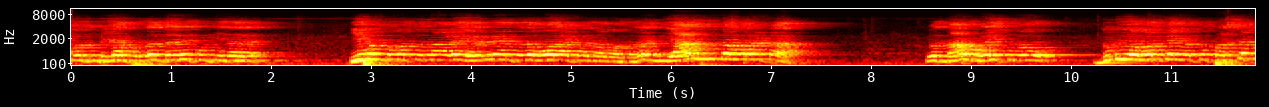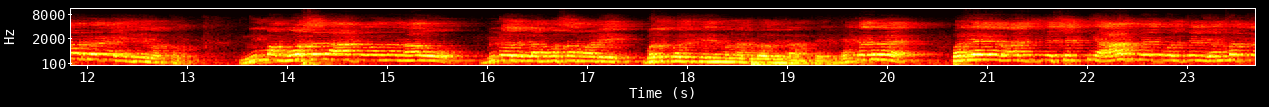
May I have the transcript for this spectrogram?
ಇವತ್ತು ಬಿಜಾಪುರದಲ್ಲಿ ಧರಣಿ ಕೂತಿದ್ದಾರೆ. ಇವತ್ತು ಮತ್ತು ನಾಳೆ ಎರಡನೇ ಹಂತದ ಹೋರಾಟ ನಾವು ಅಂತಂದ್ರೆ ಯಾರ ವಿರುದ್ಧ ಹೋರಾಟ? ಇವತ್ತು ನಾವು ರೈತರು ದುಡಿಯುವ ವರ್ಗ ಇವತ್ತು ಪ್ರಶ್ನೆ ಮಾಡಬೇಕಾಗಿದೆ ಇವತ್ತು. ನಿಮ್ಮ ಮೋಸದ ಆಟವನ್ನು ನಾವು ಬಿಡೋದಿಲ್ಲ, ಮೋಸ ಮಾಡಿ ಬದುಕೋದಕ್ಕೆ ನಿಮ್ಮನ್ನು ಬಿಡೋದಿಲ್ಲ ಅಂತೇಳಿ. ಯಾಕಂದರೆ ಪರ್ಯಾಯ ರಾಜಕೀಯ ಶಕ್ತಿ ಆಗಬೇಕು ಅಂತೇಳಿ ಎಂಬತ್ತರ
